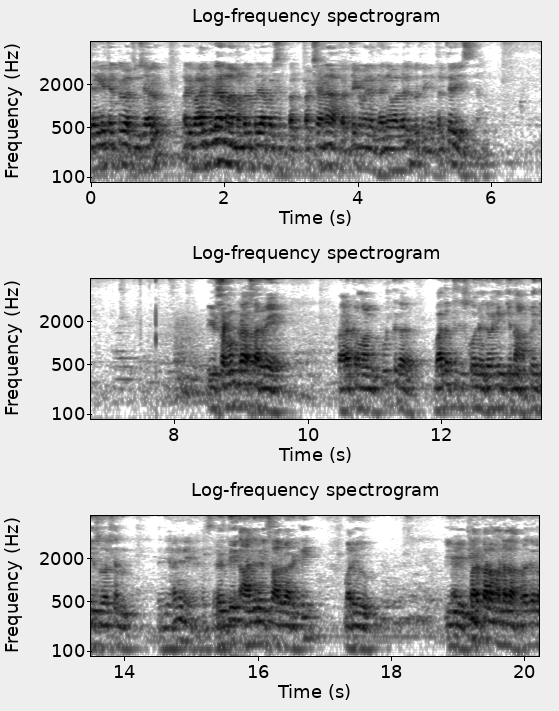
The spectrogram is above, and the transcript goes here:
జరిగేటట్టుగా చూశారు. మరి వారికి కూడా మా మండల ప్రజా పరిషత్ పక్షాన ప్రత్యేకమైన ధన్యవాదాలు కృతజ్ఞతలు తెలియజేస్తున్నాను. ఈ సమగ్ర సర్వే కార్యక్రమాన్ని పూర్తిగా బాధ్యత తీసుకొని నిర్వహించిన పెద్ది సుదర్శన్ ఆంజనేయ పెద్ది ఆంజనేయులు సార్ గారికి మరియు ఈ పరకాల మండల ప్రజల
